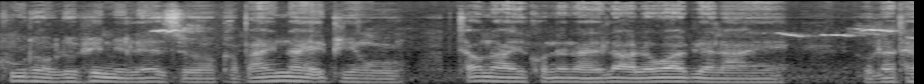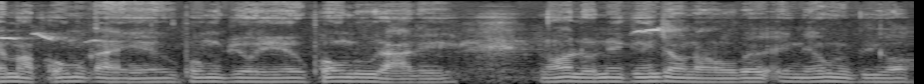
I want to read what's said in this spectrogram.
ခုတော့ဘယ်လိုဖြစ်နေလဲဆိုတော့ကပိုင်းနိုင်အပြင်ကို6နာရီ9နာရီလောက်လောကပြန်လာရင် ဟိုလက်ထဲမှာဖုန်းမကန်ရင်ဖုန်းမပြောရင်ဖုန်းလူတာလေနော်လူနေကင်းကြောင်တာကိုပဲအိမ်ထဲဝင်ပြီးတော့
